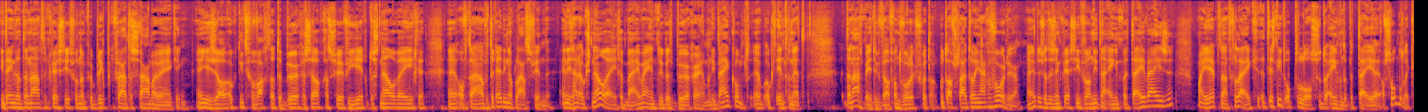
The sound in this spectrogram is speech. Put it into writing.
Ik denk dat het inderdaad een kwestie is van een publiek-private samenwerking. En Je zal ook niet verwachten dat de burger zelf gaat surveilleren op de snelwegen eh, of daar overtredingen plaatsvinden. En er zijn ook snelwegen bij waar je natuurlijk als burger helemaal niet bij komt, eh, ook het internet. Daarnaast ben je natuurlijk wel verantwoordelijk voor het goed afsluiten van je eigen voordeur. hè. Dus dat is een kwestie van niet naar één partij wijzen, maar je hebt inderdaad gelijk. Het is niet op te lossen door een van de partijen afzonderlijk.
